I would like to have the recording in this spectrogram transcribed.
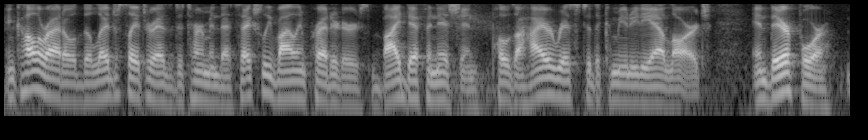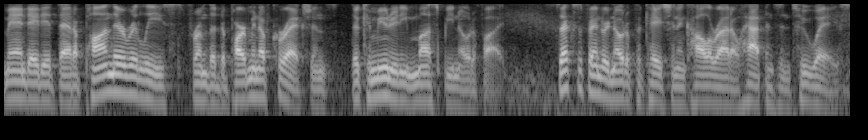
In Colorado, the legislature has determined that sexually violent predators, by definition, pose a higher risk to the community at large, and therefore mandated that upon their release from the Department of Corrections, the community must be notified. Sex offender notification in Colorado happens in two ways.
